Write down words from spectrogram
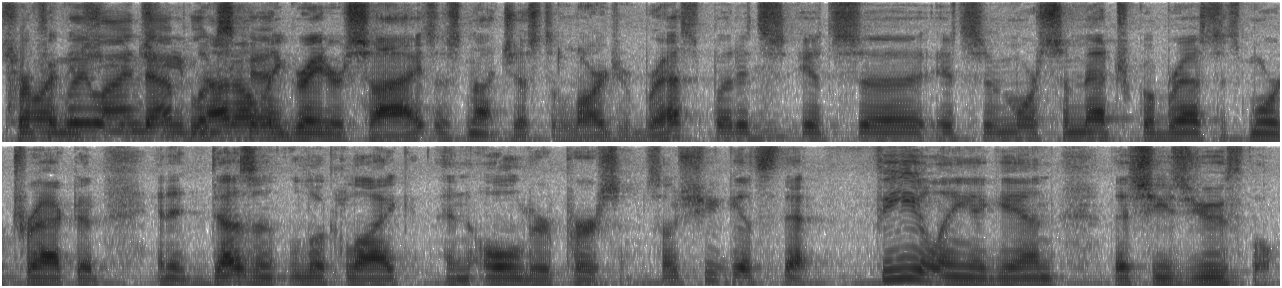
Perfectly lined up, looks Not only greater size, it's not just a larger breast, but it's it's uh, it's a more symmetrical breast. It's more attractive, and it doesn't look like an older person. So she gets that feeling again that she's youthful.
